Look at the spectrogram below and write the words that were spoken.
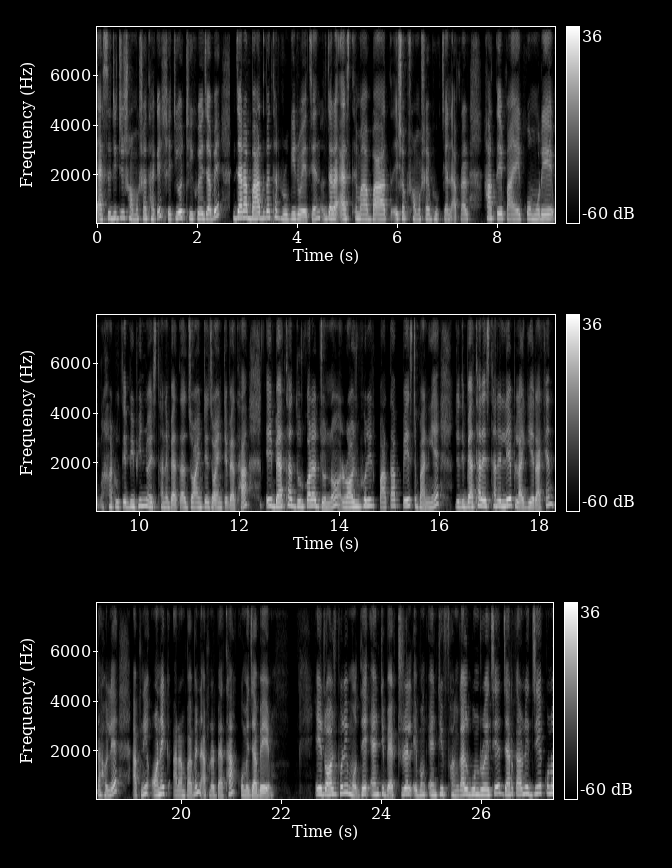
অ্যাসিডিটির সমস্যা থাকে, সেটিও ঠিক হয়ে যাবে। যারা বাত ব্যথার রোগী রয়েছেন, যারা অ্যাস্থেমা, বাত এসব সমস্যায় ভুগছেন আপনার হাতে, পায়ে, কোমরে, হাঁটুতে বিভিন্ন স্থানে ব্যথা জয়েন্টে জয়েন্টে ব্যথা। এই ব্যথা দূর করার জন্য রসভরির পাতা পেস্ট বানিয়ে যদি ব্যথার স্থানে লেপ লাগিয়ে রাখেন, তাহলে আপনি অনেক আরাম পাবেন, আপনার ব্যথা কমে যাবে। এই রসভরির মধ্যে অ্যান্টিব্যাকটেরিয়াল এবং অ্যান্টি ফাঙ্গাল গুণ রয়েছে, যার কারণে যে কোনো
